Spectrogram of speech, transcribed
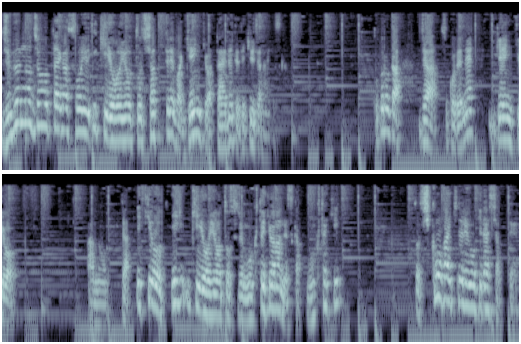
自分の状態がそういう意気揚々としちゃってれば元気を与えるってできるじゃないですか。ところが、じゃあそこでね、元気を、あの、じゃあ息を、意気揚々とする目的は何ですか？目的？そう思考がいきなり動き出しちゃって、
